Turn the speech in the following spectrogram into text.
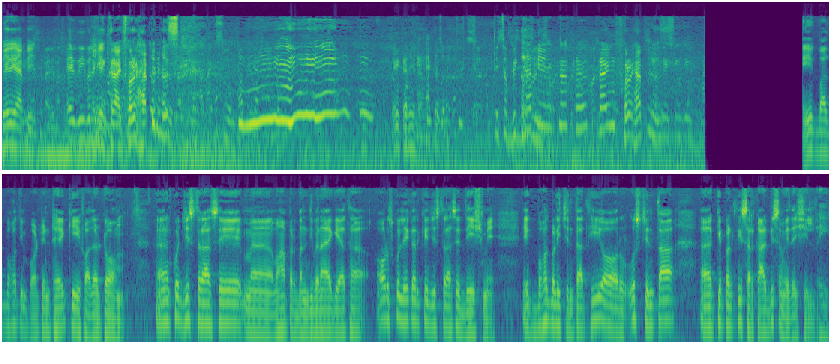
Very happy. I can cry for happiness. It's a big happy, crying for happiness. एक बात बहुत इंपॉर्टेंट है कि फादर टॉम को जिस तरह से वहाँ पर बंदी बनाया गया था और उसको लेकर के जिस तरह से देश में एक बहुत बड़ी चिंता थी और उस चिंता के प्रति सरकार भी संवेदनशील रही।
